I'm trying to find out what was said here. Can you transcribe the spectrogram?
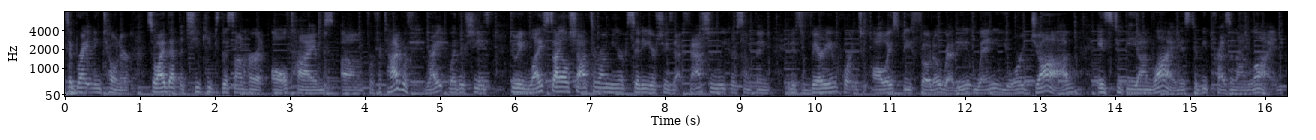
It's a brightening toner. So I bet that she keeps this on her at all times um, for photography, right? Whether she's doing lifestyle shots around New York City or she's at Fashion Week or something, it is very important to always be photo ready when your job is to be online, is to be present online.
